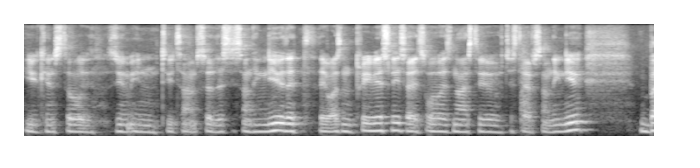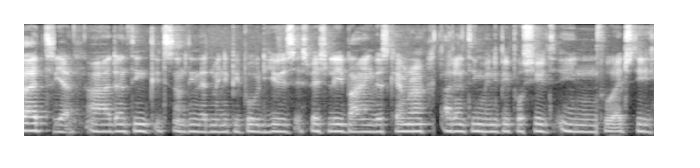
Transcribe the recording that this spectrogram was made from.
you can still zoom in two times. So this is something new that there wasn't previously. So it's always nice to just have something new but yeah i don't think it's something that many people would use especially buying this camera. I don't think many people shoot in full hd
